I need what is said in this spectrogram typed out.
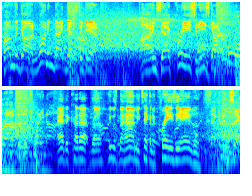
From the gun, running back gets to give. Finds that crease, and he's got four out to the 29. I had to cut up, bro. He was behind me taking a crazy angle. Second and six.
